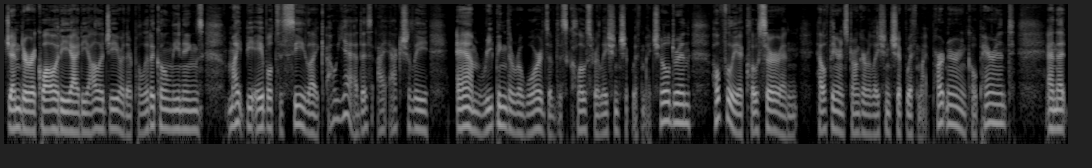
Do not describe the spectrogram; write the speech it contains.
gender equality ideology or their political leanings, might be able to see, like, oh, yeah, this, I actually am reaping the rewards of this close relationship with my children, hopefully a closer and healthier and stronger relationship with my partner and co parent, and that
